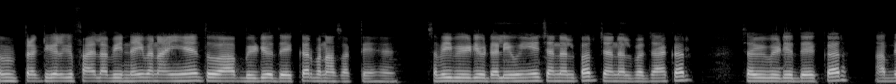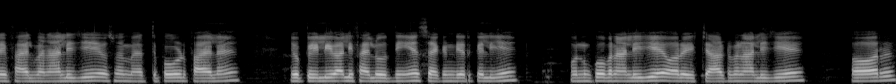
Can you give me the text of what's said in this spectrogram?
प्रैक्टिकल की फ़ाइल अभी नहीं बनाई है तो आप वीडियो देखकर बना सकते हैं। सभी वीडियो डली हुई है चैनल पर। चैनल पर जाकर सभी वीडियो देखकर अपनी फ़ाइल बना लीजिए, उसमें महत्वपूर्ण फ़ाइल हैं, जो पीली वाली फ़ाइल होती हैं सेकेंड ईयर के लिए, उनको बना लीजिए और एक चार्ट बना लीजिए और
